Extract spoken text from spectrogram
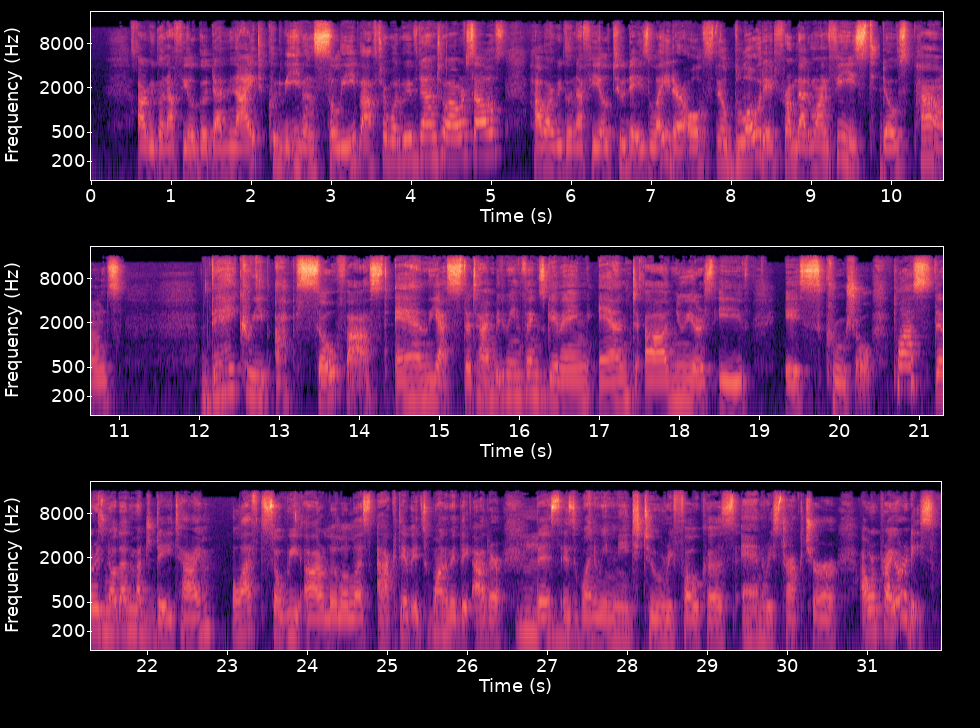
Are we gonna feel good that night? Could we even sleep after what we've done to ourselves? How are we gonna feel two days later, all still bloated from that one feast? Those pounds, they creep up so fast. And yes, the time between Thanksgiving and uh, New Year's Eve is crucial. Plus, there is not that much daytime left so we are a little less active it's one with the other mm. this is when we need to refocus and restructure our priorities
